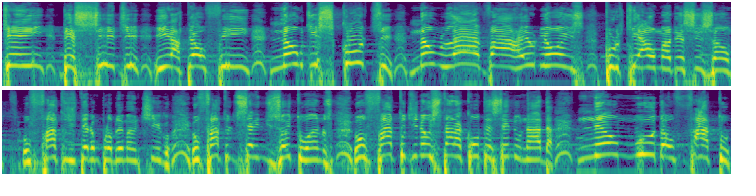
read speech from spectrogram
Quem decide ir até o fim, não discute, não leva a reuniões, porque há uma decisão. O fato de ter um problema antigo, o fato de serem 18 anos, o fato de não estar acontecendo nada, não muda o fato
